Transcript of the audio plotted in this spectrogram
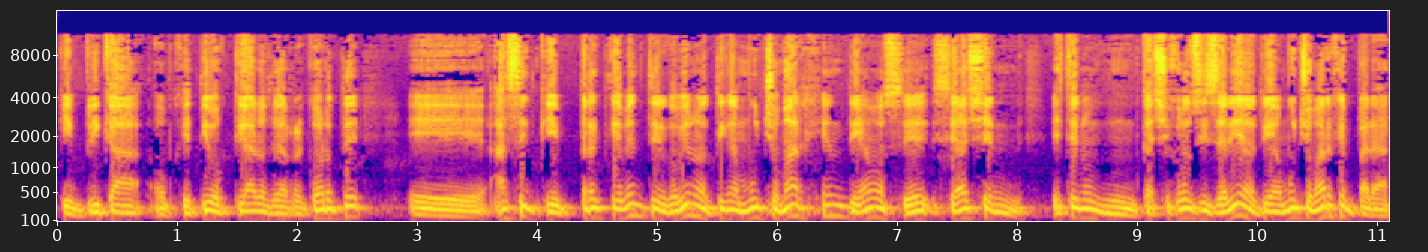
que implica objetivos claros de recorte, eh, hacen que prácticamente el gobierno tenga mucho margen, digamos, se, se hallen, esté en un callejón sin salida, tenga mucho margen para,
